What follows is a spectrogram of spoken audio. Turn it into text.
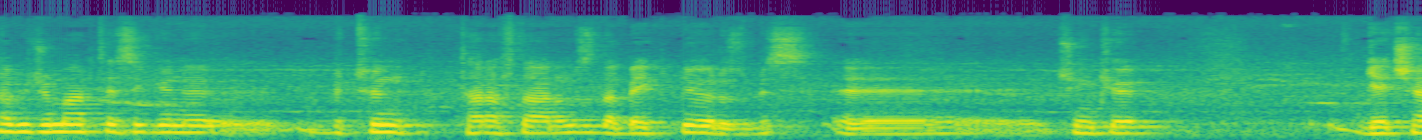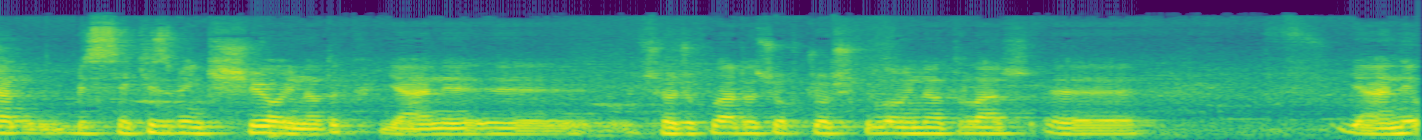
tabii cumartesi günü bütün taraftarımızı da bekliyoruz biz. Ee, çünkü geçen biz 8 bin kişiyi oynadık. Yani e, çocuklar da çok coşkulu oynadılar. Ee, yani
